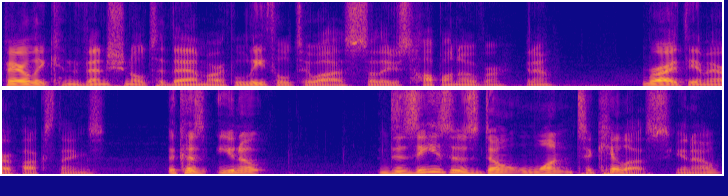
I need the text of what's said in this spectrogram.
fairly conventional to them are lethal to us, so they just hop on over, you know? Right, the Ameripox things. Because, you know, diseases don't want to kill us, you know?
